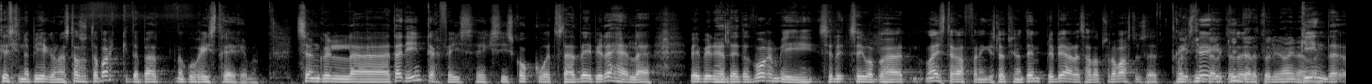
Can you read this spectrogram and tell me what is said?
kesklinna piirkonnas tasuta parkida, pead nagu registreerima. see on küll tädi interface ehk siis kokkuvõttes lähed veebilehele, veebilehel täidad vormi, see, see jõuab ühe naisterahvani, kes lööb sinna templi peale, saadab sulle vastuse, et registreeritud. kindel, et oli naine? kindel,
